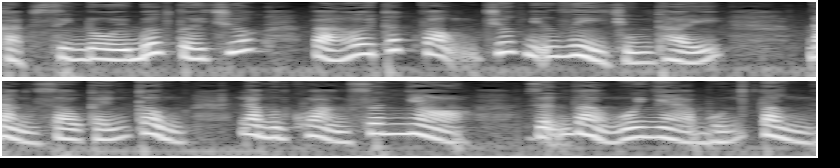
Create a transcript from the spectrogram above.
Cặp sinh đôi bước tới trước và hơi thất vọng trước những gì chúng thấy. Đằng sau cánh cổng là một khoảng sân nhỏ dẫn vào ngôi nhà bốn tầng.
